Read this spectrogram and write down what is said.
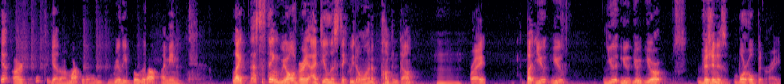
get our shit together on marketing and really build it up. I mean, like that's the thing. We're all very idealistic. We don't want to pump and dump, right? But you, you've, you, you, you, your vision is more open, right?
